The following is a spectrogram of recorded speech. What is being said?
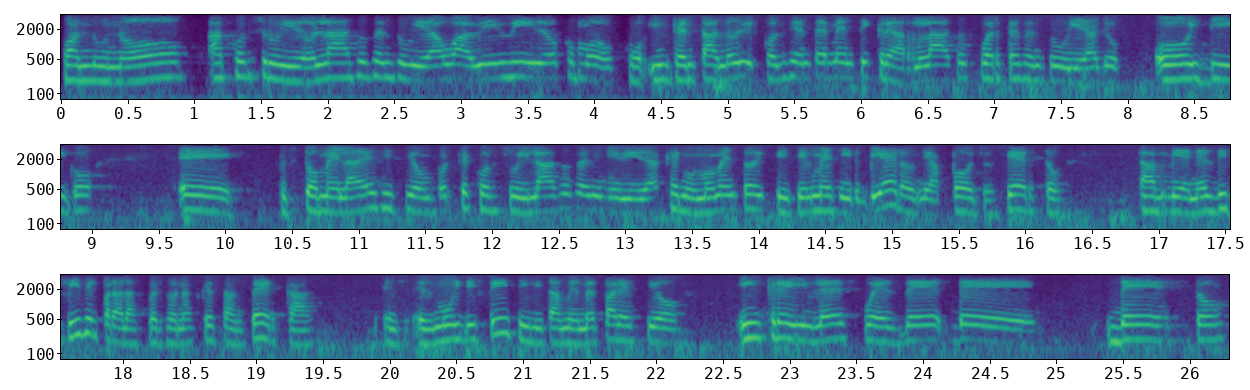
cuando uno ha construido lazos en su vida o ha vivido como intentando vivir conscientemente y crear lazos fuertes en su vida, yo hoy digo, eh, pues tomé la decisión porque construí lazos en mi vida que en un momento difícil me sirvieron de apoyo, ¿cierto? También es difícil para las personas que están cerca, es, es muy difícil y también me pareció increíble después de de esto,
